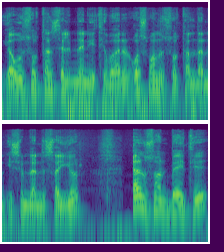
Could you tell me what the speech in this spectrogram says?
Yavuz Sultan Selim'den itibaren Osmanlı sultanlarının isimlerini sayıyor. En son beyti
